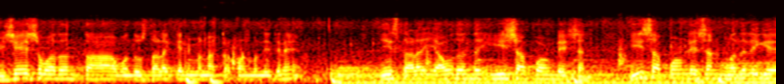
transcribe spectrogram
ವಿಶೇಷವಾದಂತಹ ಒಂದು ಸ್ಥಳಕ್ಕೆ ನಿಮ್ಮನ್ನು ಕರ್ಕೊಂಡು ಬಂದಿದ್ದೇನೆ. ಈ ಸ್ಥಳ ಯಾವುದಂದರೆ ಈಶಾ ಫೌಂಡೇಶನ್. ಈಶಾ ಫೌಂಡೇಶನ್ ಮೊದಲಿಗೆ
